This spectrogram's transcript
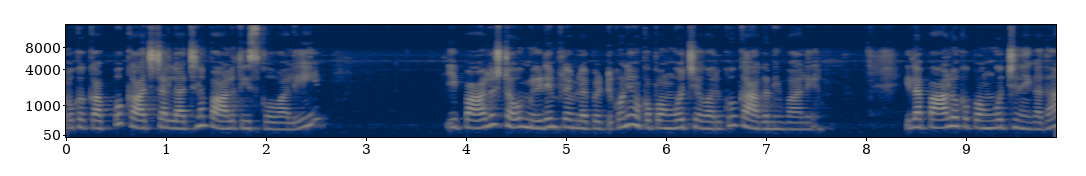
ఒక కప్పు కాచి చల్లార్చిన పాలు తీసుకోవాలి. ఈ పాలు స్టవ్ మీడియం ఫ్లేమ్లో పెట్టుకొని ఒక పొంగొచ్చే వరకు కాగనివ్వాలి. ఇలా పాలు ఒక పొంగొచ్చినాయి కదా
